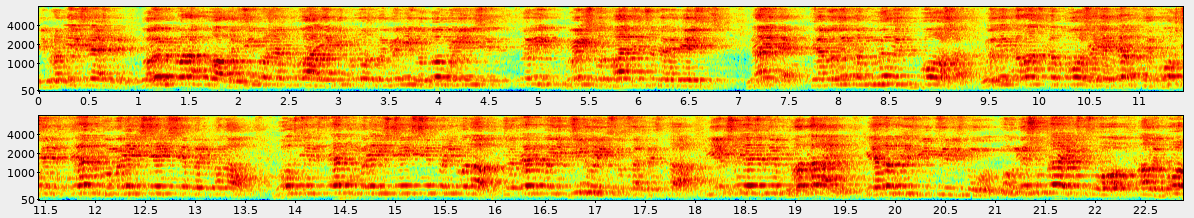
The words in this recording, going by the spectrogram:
І брати і сестри, коли ми порахували всі пожертвування, які приносили мені додому і інших сторін, вийшло 24 тисячі. Знаєте, це велика милість Божа, велика ласка Божа. Я дякую, це Бог через церкву мене ще й ще переконав. Бог через церкву мене ще й ще переконав, що церква є тіло Ісуса Христа. І якщо я сюди вкладаю, я завжди звідси візьму. Ну, не шукаючи свого, але Бог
